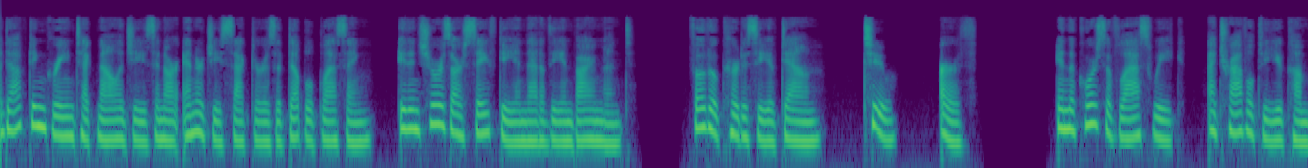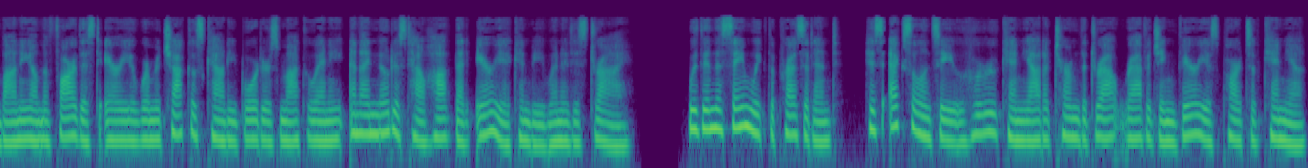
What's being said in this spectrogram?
Adopting green technologies in our energy sector is a double blessing. It ensures our safety and that of the environment. Photo courtesy of Down To Earth. In the course of last week, I traveled to Ukambani on the farthest area where Machakos County borders Makueni, and I noticed how hot that area can be when it is dry. Within the same week, the President, His Excellency Uhuru Kenyatta, termed the drought ravaging various parts of Kenya,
